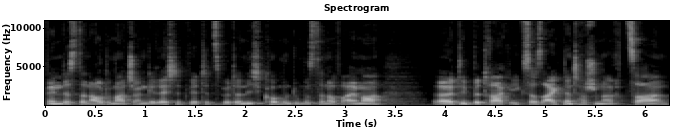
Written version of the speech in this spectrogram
wenn das dann automatisch angerechnet wird, jetzt wird er nicht kommen und du musst dann auf einmal äh, den Betrag X aus eigener Tasche nachzahlen.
